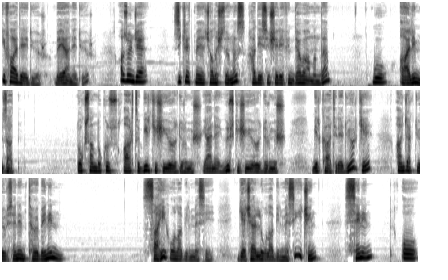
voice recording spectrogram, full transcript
ifade ediyor, beyan ediyor. Az önce zikretmeye çalıştığımız hadisi şerifin devamında bu alim zat 99 artı bir kişiyi öldürmüş yani 100 kişiyi öldürmüş bir katile diyor ki ancak diyor senin tövbenin sahih olabilmesi, geçerli olabilmesi için senin o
